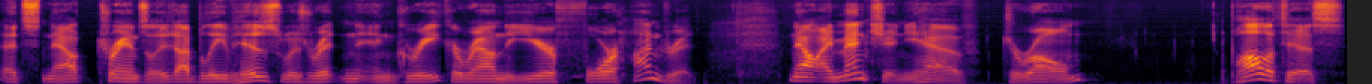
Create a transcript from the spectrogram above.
that's now translated. I believe his was written in Greek around the year 400. Now, I mentioned you have Jerome, Hippolytus,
